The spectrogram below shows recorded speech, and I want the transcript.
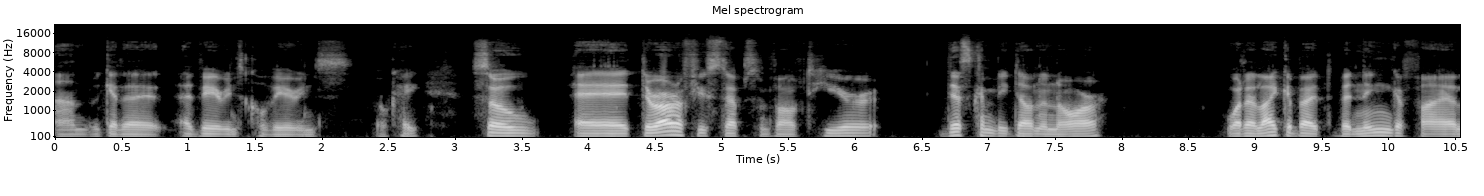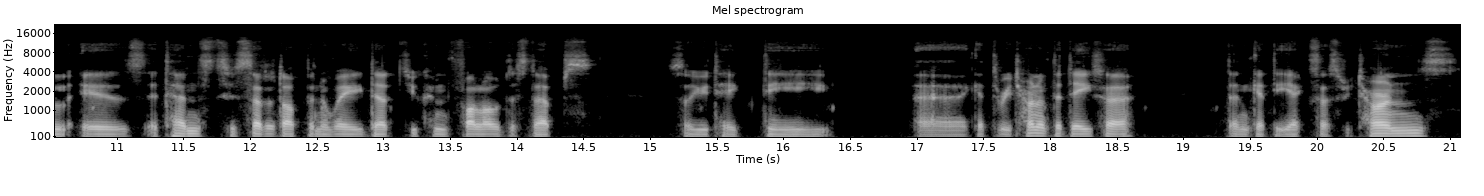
and we get a, a variance covariance okay? So uh, there are a few steps involved here. This can be done in R what I like about the Benninga file is it tends to set it up in a way that you can follow the steps. So you take the, uh, get the return of the data, then get the excess returns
